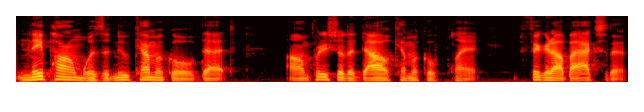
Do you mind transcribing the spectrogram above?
napalm was a new chemical that I'm pretty sure the Dow chemical plant figured out by accident.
